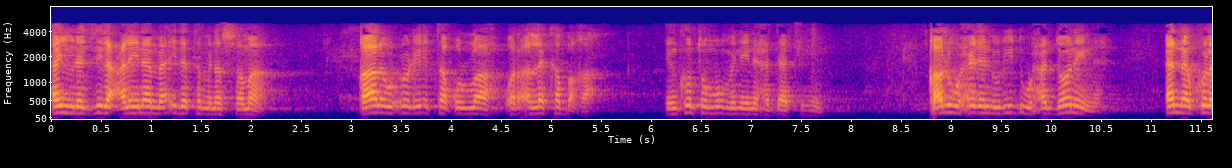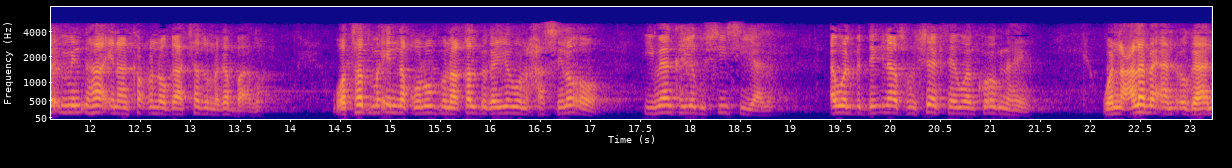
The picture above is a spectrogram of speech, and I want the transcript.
an yunazila calaynaa qaala wuxuu ihi itaquu llah war alle ka baqa. In kuntum muminiina haddaad tihiin qaaluu waxay dhi nuriidu waxaan doonaynaa an nakula minhaa inaan ka cuno gaajadu naga ba'do watadmaina quluubunaa qalbiga iyaguna xasilo oo iimaanka iyagu sii siyaado awalba de inaad run sheegtahay waan ku ognahay. Wanaclama aan ogaan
